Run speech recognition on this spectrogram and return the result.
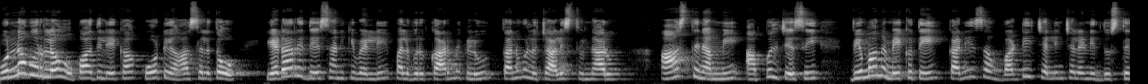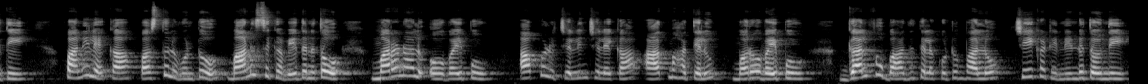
ఉన్న ఊరిలో ఉపాధి లేక కోటి ఆశలతో ఎడారి దేశానికి వెళ్ళి పలువురు కార్మికులు తనువులు చాలిస్తున్నారు. ఆస్తి నమ్మి అప్పులు చేసి విమానం ఎక్కుతే కనీసం వడ్డీ చెల్లించలేని దుస్థితి. పని లేక పస్తులు ఉంటూ మానసిక వేదనతో మరణాలు ఓవైపు అప్పులు చెల్లించలేక ఆత్మహత్యలు మరోవైపు. గల్ఫ్ బాధితుల కుటుంబాల్లో చీకటి నిండుతోంది.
